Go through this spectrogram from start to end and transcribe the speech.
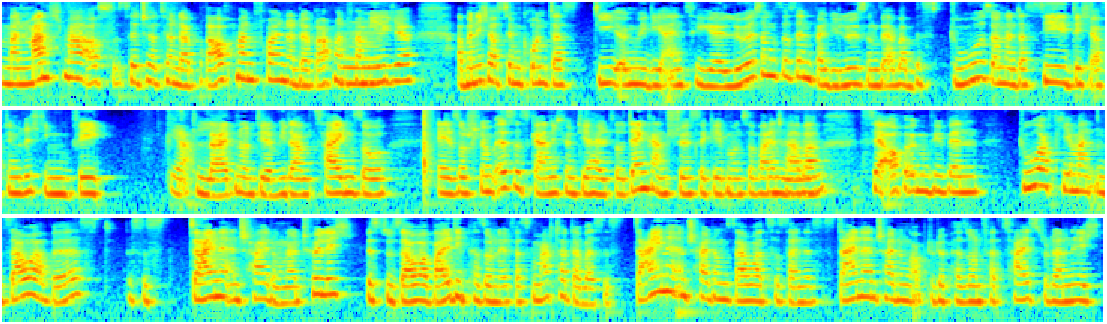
man manchmal aus Situationen, da braucht man Freunde und da braucht man mhm. Familie, aber nicht aus dem Grund, dass die irgendwie die einzige Lösung so sind, weil die Lösung selber bist du, sondern dass sie dich auf den richtigen Weg ja. leiten und dir wieder zeigen, so, ey, so schlimm ist es gar nicht und dir halt so Denkanstöße geben und so weiter. Mhm. Aber es ist ja auch irgendwie, wenn du auf jemanden sauer bist, es ist deine Entscheidung. Natürlich bist du sauer, weil die Person etwas gemacht hat, aber es ist deine Entscheidung, sauer zu sein. Es ist deine Entscheidung, ob du der Person verzeihst oder nicht.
